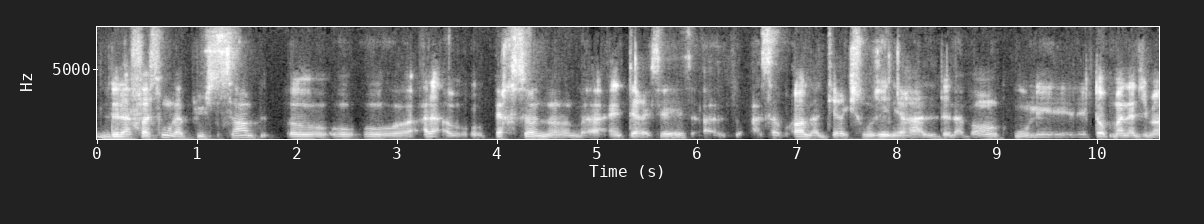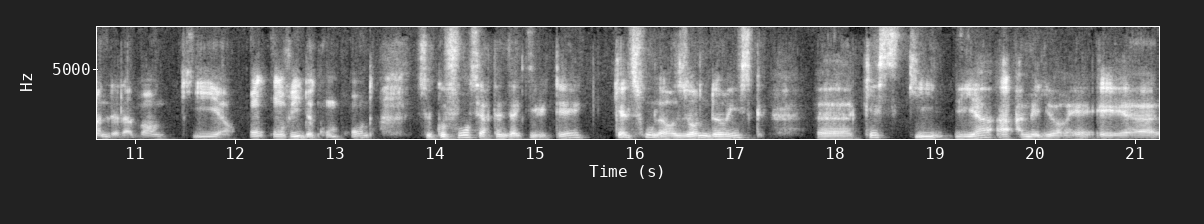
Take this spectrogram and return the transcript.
de la façon la plus simple aux, personnes euh, bah, intéressées, à, savoir la direction générale de la banque ou les, top management de la banque qui ont envie de comprendre ce que font certaines activités, quelles sont leurs zones de risque, euh, qu'est-ce qu'il y a à améliorer et euh,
